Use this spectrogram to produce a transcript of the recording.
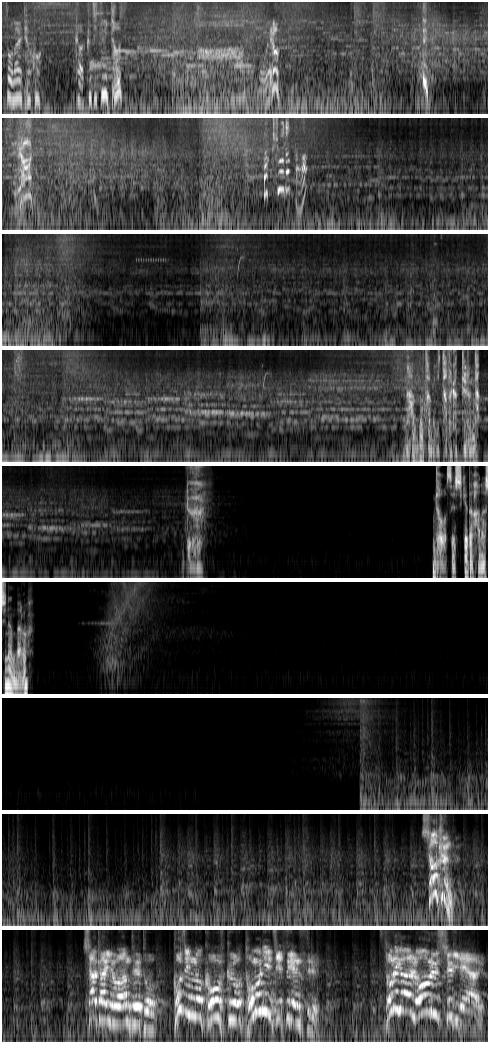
備えておこう。確実に倒す。はあ燃えろ。せや爆笑だった？何のために戦ってるんだ？ルーン。どうせしけた話なんだろ？諸君。社会の安定と個人の幸福を共に実現する。それがロール主義である。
